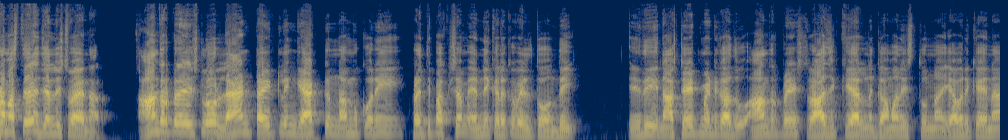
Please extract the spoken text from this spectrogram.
నమస్తే నేను జర్నలిస్ట్ వైఎన్ఆర్ ఆంధ్రప్రదేశ్లో ల్యాండ్ టైటిలింగ్ యాక్ట్ నమ్ముకొని ప్రతిపక్షం ఎన్నికలకు వెళ్తోంది. ఇది నా స్టేట్మెంట్ కాదు ఆంధ్రప్రదేశ్ రాజకీయాలను గమనిస్తున్న ఎవరికైనా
